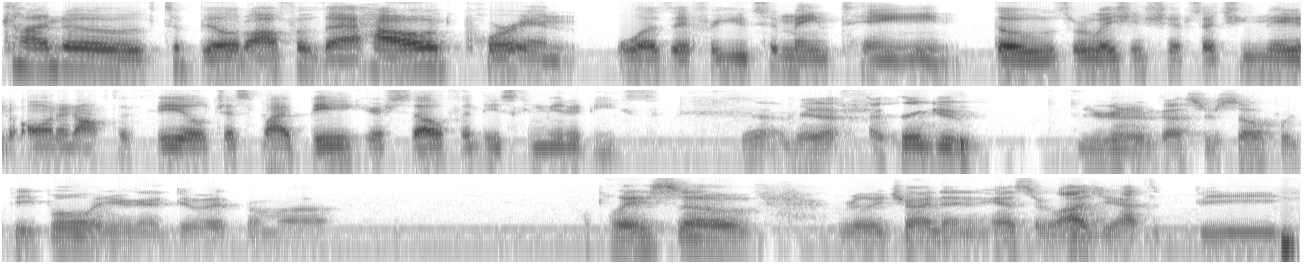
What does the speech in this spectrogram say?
kind of to build off of that, how important was it for you to maintain those relationships that you made on and off the field just by being yourself in these communities? Yeah, I mean, I, I think if you're going to invest yourself with people and you're going to do it from a, a place of really trying to enhance their lives, you have to be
